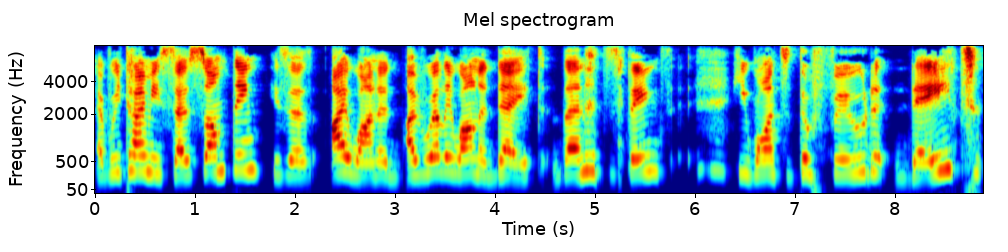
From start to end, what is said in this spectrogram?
every time he says something, he says, I wanted, I really want a date. Then it thinks he wants the food date.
